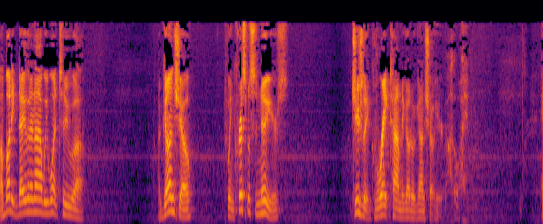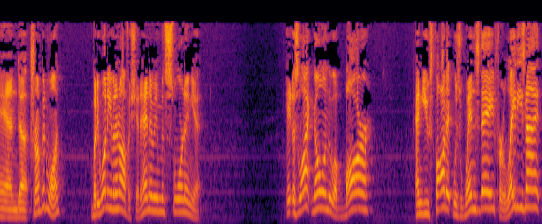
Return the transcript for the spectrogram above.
My buddy David and I, we went to uh, a gun show between Christmas and New Year's. It's usually a great time to go to a gun show here, by the way. And uh, Trump had won, but he wasn't even in office yet. He hadn't even been sworn in yet. It was like going to a bar and you thought it was Wednesday for ladies' night,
